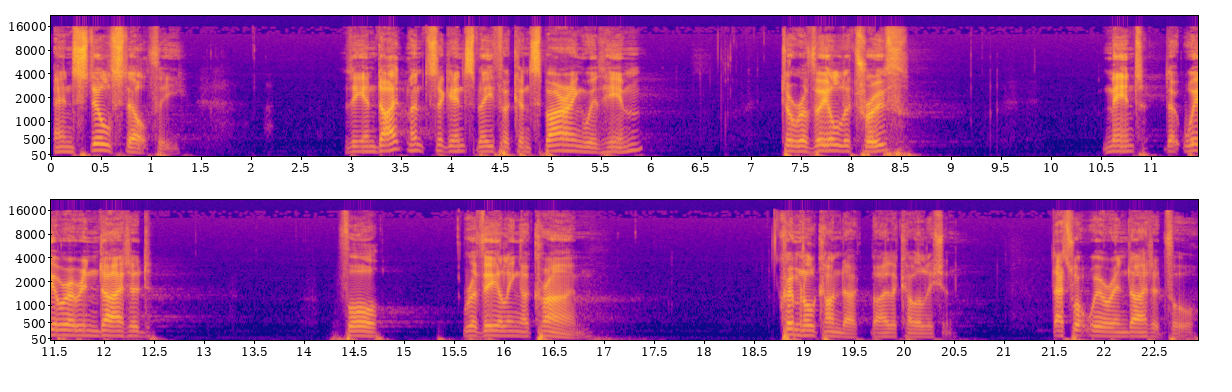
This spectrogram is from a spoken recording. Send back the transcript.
and still stealthy. The indictments against me for conspiring with him to reveal the truth meant that we were indicted for revealing a crime criminal conduct by the coalition. That's what we were indicted for.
